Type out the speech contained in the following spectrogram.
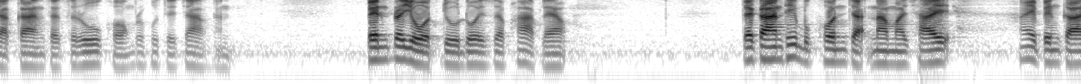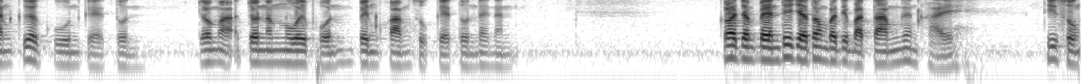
จากการสัสรู้ของพระพุทธเจ้านั้น เป็นประโยชน์อยู่โดยสภาพแล้ว แต่การที่บุคคลจะนำมาใช้ให้เป็นการเกื้อกูลแก่ตนจนจนนำนวยผลเป็นความสุขแก่ตนได้นั้น ก็จำเป็นที่จะต้องปฏิบัติตามเงื่อนไข ที่ทรง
